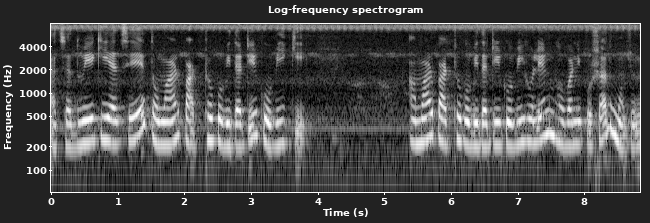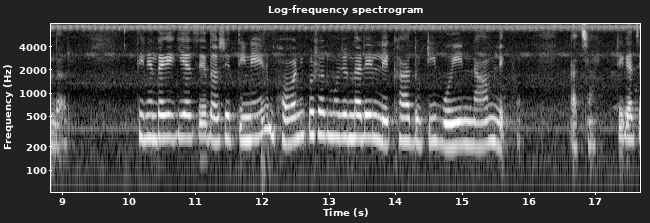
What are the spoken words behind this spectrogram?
আচ্ছা দুয়ে কি আছে? তোমার পাঠ্য কবিতাটির কবি কে? আমার পাঠ্য কবিতাটির কবি হলেন ভবানীপ্রসাদ মজুমদার। তিনের দাগে কি আছে? দশের তিনের। ভবানীপ্রসাদ মজুমদারের লেখা দুটি বইয়ের নাম লেখো। আচ্ছা ঠিক আছে,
